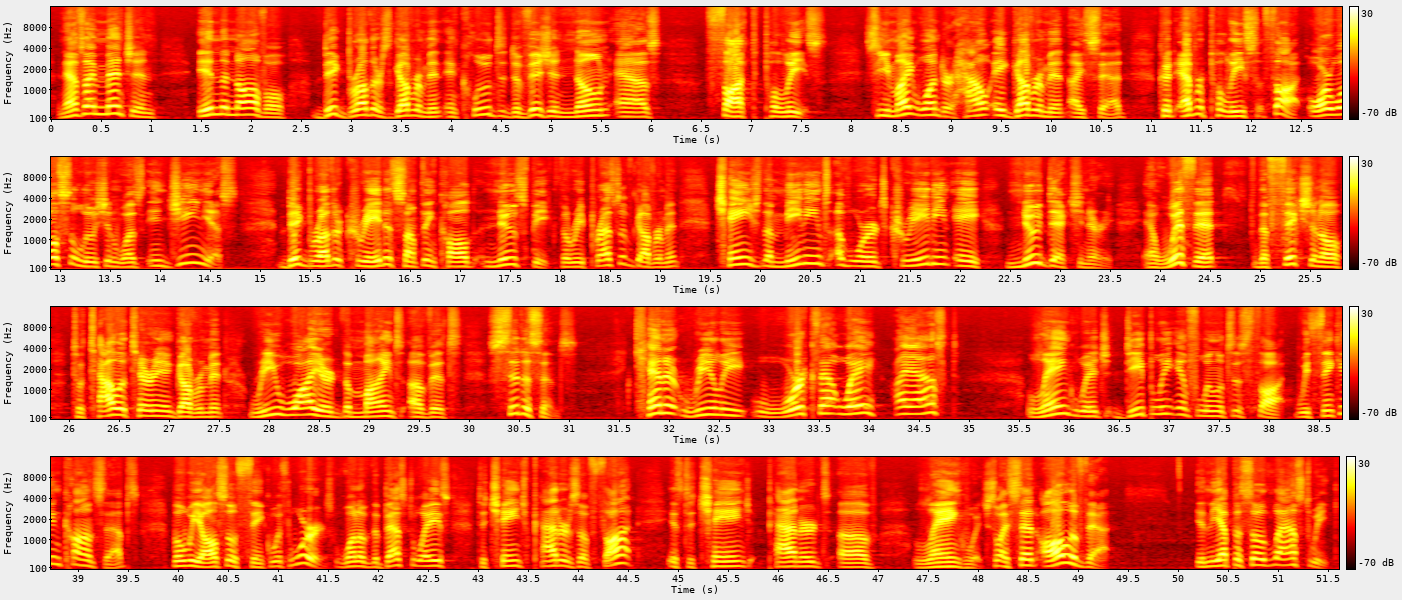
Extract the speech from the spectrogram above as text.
And as I mentioned in the novel, Big Brother's government includes a division known as thought police. So you might wonder how a government, I said, could ever police thought. Orwell's solution was ingenious. Big Brother created something called Newspeak. The repressive government changed the meanings of words, creating a new dictionary. And with it, the fictional totalitarian government rewired the minds of its citizens. Can it really work that way? I asked. Language deeply influences thought. We think in concepts, but we also think with words. One of the best ways to change patterns of thought is to change patterns of language. So I said all of that in the episode last week,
